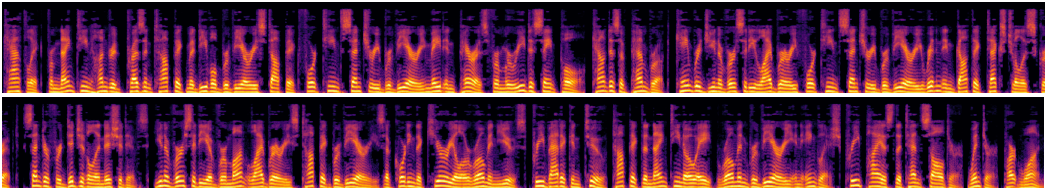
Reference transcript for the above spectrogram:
Catholic, from 1900 Present topic Medieval breviaries Topic 14th century breviary made in Paris for Marie de Saint Pol, Countess of Pembroke, Cambridge University Library 14th century breviary written in Gothic textualis script, Centre for Digital Initiatives, University of Vermont Libraries Topic Breviaries according the Curial or Roman use pre-Vatican II Topic The 1908 Roman Breviary in English pre-Pius X Psalter, Winter Part 1.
